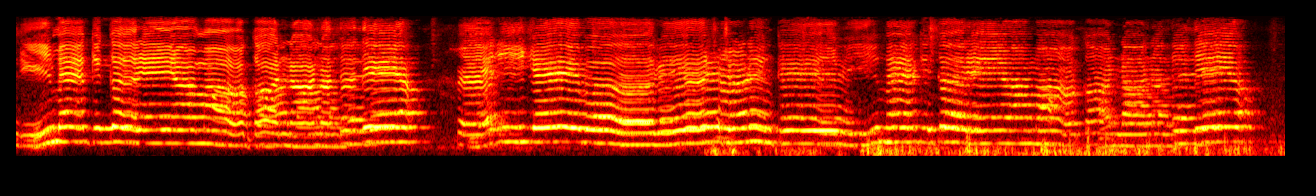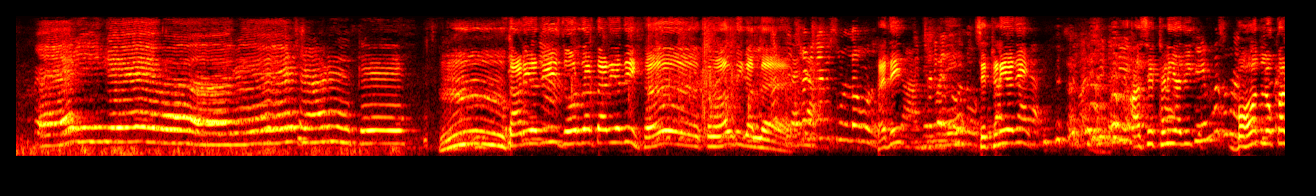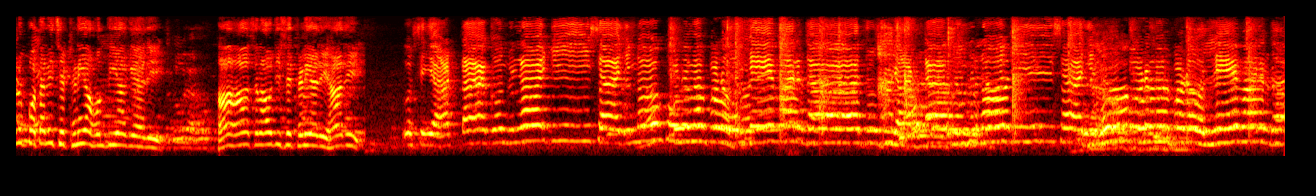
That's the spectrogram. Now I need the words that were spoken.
ਜੀ ਮੈਂ ਕਿ ਕਰੇ ਆਮਾ ਕਾ ਨਾਨਦ ਦੇ ਪੈਰੀ ਜੇਵਰ ਛਣ ਕੇ ਜੀ ਮੈਂ ਕਿ ਕਰਿਆ ਆਮਾ ਕਾਨਾ ਨੰਦ ਦੇ ਪੈਰੀ ਜੇਵਰ ਛਣ ਕੇ ਹੂੰ, ਤਾੜੀਆਂ ਜੀ, ਜ਼ੋਰਦਾਰ ਤਾੜੀਆਂ ਜੀ। ਹਾਂ, ਕਮਾਲ ਦੀ ਗੱਲ ਹੈ। ਲਓ ਹੈ ਜੀ? ਸਿੱਠਣੀਆਂ ਜੀ ਆ ਸਿੱਠਣੀਆਂ ਜੀ। ਬਹੁਤ ਲੋਕਾਂ ਨੂੰ ਪਤਾ ਨਹੀਂ ਸਿੱਠਣੀਆਂ ਹੁੰਦੀਆਂ ਗਿਆ ਜੀ। ਹਾਂ ਹਾਂ ਸੁਣਾਓ ਜੀ ਸਿੱਠਣੀਆਂ ਜੀ। ਹਾਂ ਜੀ। ਉਸ ਆਟਾ ਗੁੰਦ ਲੋ ਜੀ ਸਾਜਨੋ ਕੁੜਮ ਪੜੋਲੇ ਵਰਗਾ। ਤੁਸੀਂ ਆਟਾ ਗੁੰਦ ਲੋ ਜੀ ਸਾਜਨੋ ਕੁੜਮ ਪੜੋਲੇ ਵਰਗਾ।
